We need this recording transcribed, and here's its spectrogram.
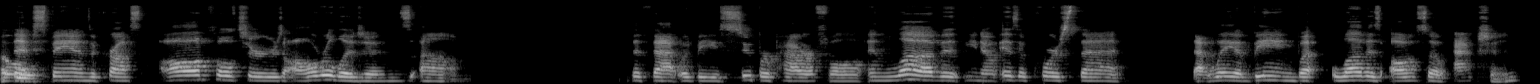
Oh, that spans across all cultures, all religions, um, that that would be super powerful. And love, it, you know, is of course that that way of being, but love is also action.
